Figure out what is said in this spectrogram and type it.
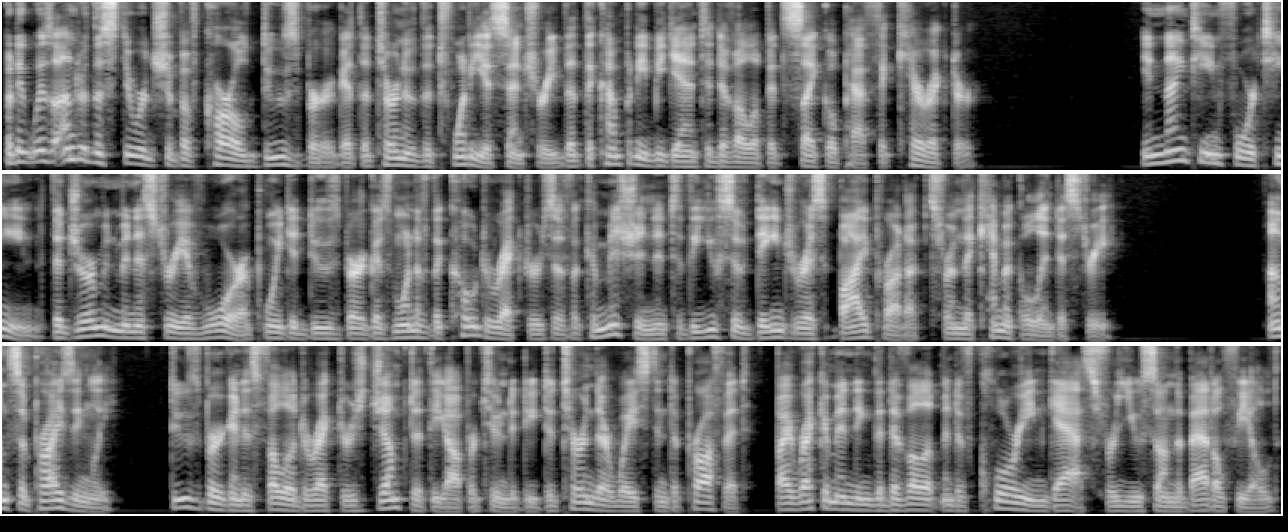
But it was under the stewardship of Carl Duisberg at the turn of the 20th century that the company began to develop its psychopathic character. In 1914, the German Ministry of War appointed Duisberg as one of the co directors of a commission into the use of dangerous byproducts from the chemical industry. Unsurprisingly, Duisberg and his fellow directors jumped at the opportunity to turn their waste into profit by recommending the development of chlorine gas for use on the battlefield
